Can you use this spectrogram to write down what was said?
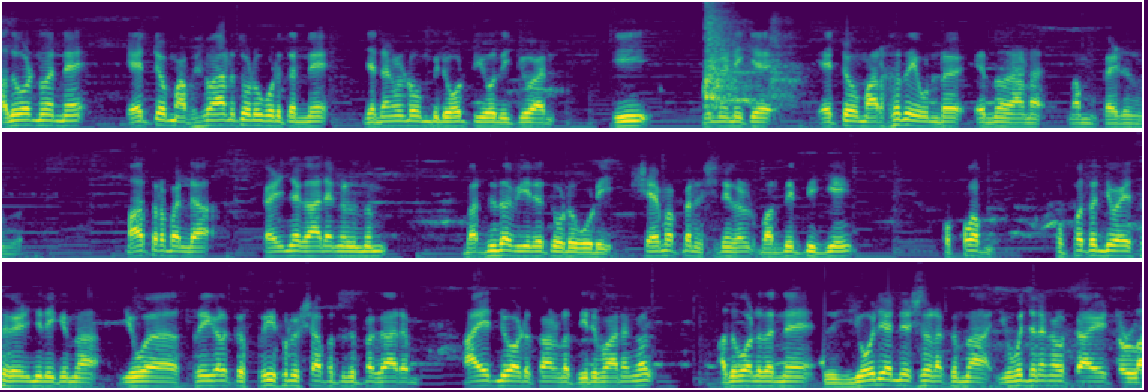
അതുകൊണ്ട് തന്നെ ഏറ്റവും അഭിമാനത്തോടു കൂടി തന്നെ ജനങ്ങളുടെ മുമ്പിൽ വോട്ട് ചോദിക്കുവാൻ ഈ മുന്നണിക്ക് ഏറ്റവും അർഹതയുണ്ട് എന്നതാണ് നാം കരുതുന്നത്. മാത്രമല്ല കഴിഞ്ഞ കാലങ്ങളിൽ നിന്നും വർദ്ധിത വീര്യത്തോടുകൂടി ക്ഷേമ പെൻഷനുകൾ വർദ്ധിപ്പിക്കുകയും ഒപ്പം മുപ്പത്തഞ്ച് വയസ്സ് കഴിഞ്ഞിരിക്കുന്ന യുവ സ്ത്രീകൾക്ക് സ്ത്രീ സുരക്ഷാ പദ്ധതി പ്രകാരം ആയിരം രൂപ എടുക്കാനുള്ള തീരുമാനങ്ങൾ അതുപോലെ തന്നെ ജോലി അന്വേഷിച്ച് നടക്കുന്ന യുവജനങ്ങൾക്കായിട്ടുള്ള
